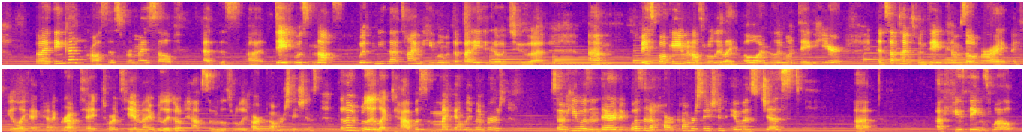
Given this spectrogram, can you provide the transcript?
But I think I processed for myself at this. Uh, Dave was not with me that time. He went with a buddy to go to a um, baseball game, and I was really like, "Oh, I really want Dave here." And sometimes when Dave comes over, I, I feel like I kind of gravitate towards him, and I really don't have some of those really hard conversations that I would really like to have with some of my family members. So he wasn't there, and it wasn't a hard conversation. It was just uh, a few things. Well,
